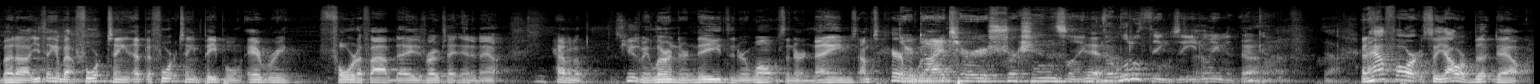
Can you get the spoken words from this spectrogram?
But uh, you think about fourteen, up to fourteen people every four to five days, rotating in and out, having to excuse me, learn their needs and their wants and their names. I'm terrible. Their with names. dietary restrictions, like Yeah. the little things that you don't even think Yeah. of. And how far? So y'all are booked out.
